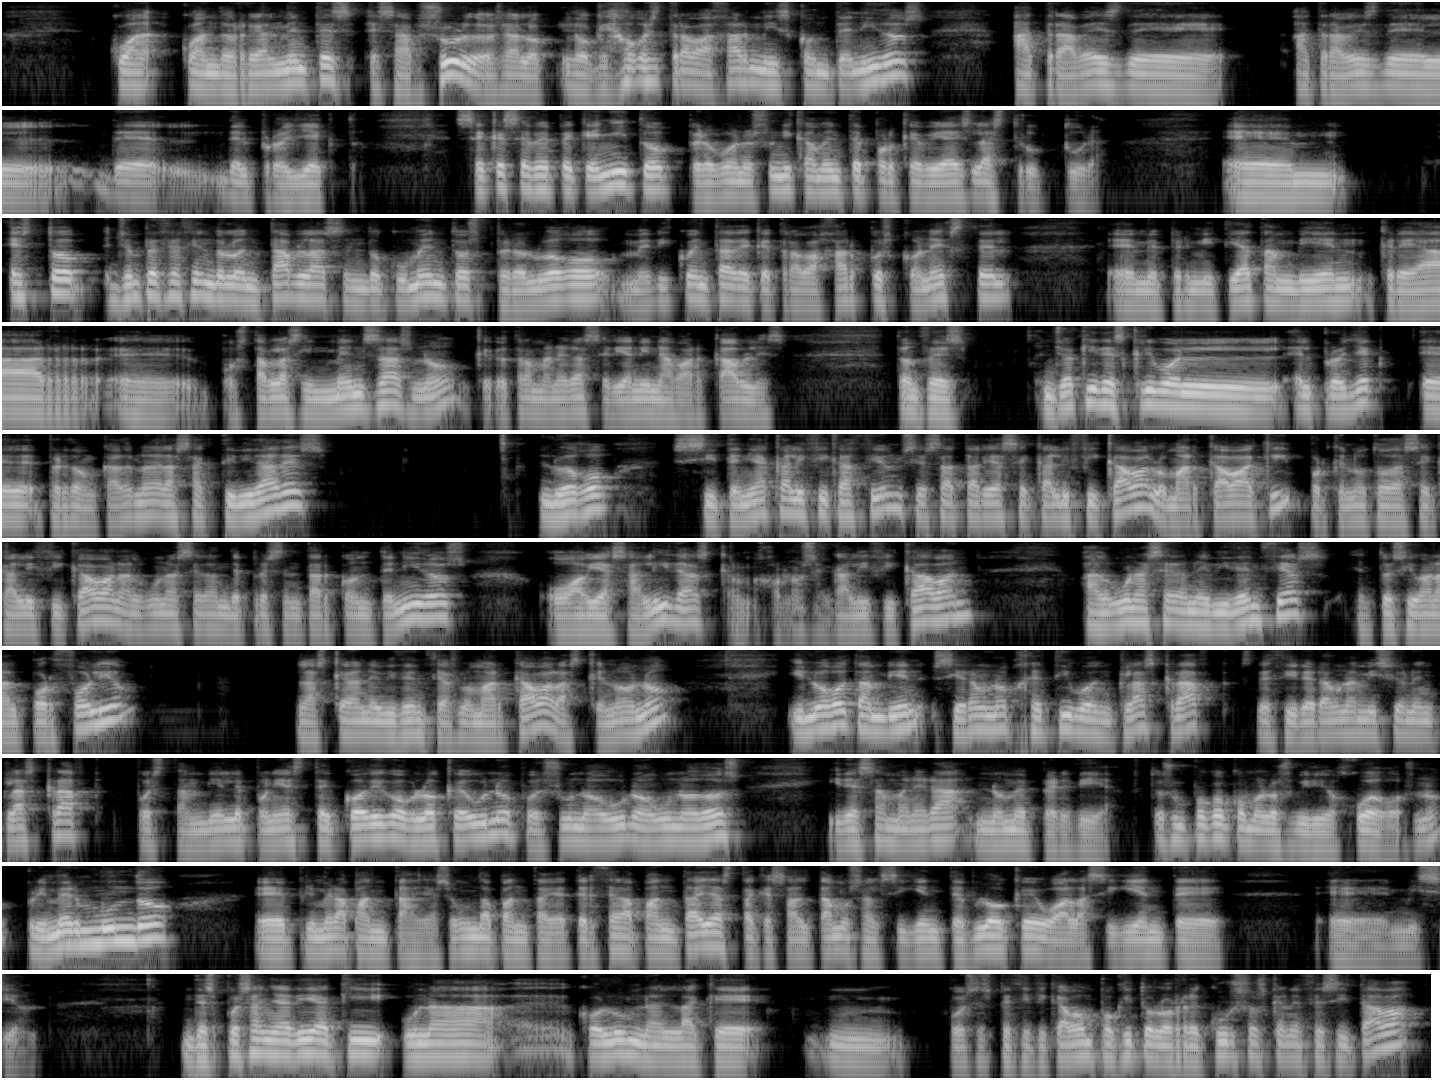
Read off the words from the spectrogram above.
Cuando realmente es, absurdo, o sea, lo, que hago es trabajar mis contenidos a través, de, a través del, proyecto. Sé que se ve pequeñito, pero bueno, es únicamente porque veáis la estructura. Em, esto yo empecé haciéndolo en tablas, en documentos, pero luego me di cuenta de que trabajar pues con Excel eh, me permitía también crear eh, pues, tablas inmensas, ¿no? Que de otra manera serían inabarcables. Entonces, yo aquí describo el, proyecto, eh, perdón, cada una de las actividades. Luego, si tenía calificación, si esa tarea se calificaba, lo marcaba aquí, porque no todas se calificaban, algunas eran de presentar contenidos o había salidas que a lo mejor no se calificaban, algunas eran evidencias, entonces iban al portfolio, las que eran evidencias lo marcaba, las que no, no, y luego también, si era un objetivo en Classcraft, es decir, era una misión en Classcraft, pues también le ponía este código bloque 1, pues 1, 1, 1, 2, y de esa manera no me perdía. Esto es un poco como los videojuegos, ¿no? Primer mundo, eh, primera pantalla, segunda pantalla, tercera pantalla, hasta que saltamos al siguiente bloque o a la siguiente eh, misión. Después añadí aquí una eh, columna en la que mm, pues especificaba un poquito los recursos que necesitaba,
